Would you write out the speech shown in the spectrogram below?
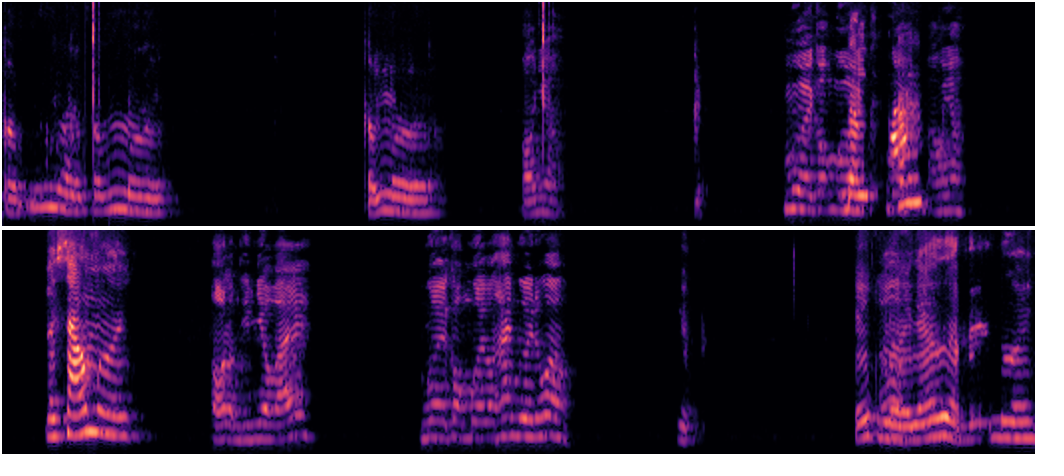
cộng 10 cộng 10 cộng 10 Bao nhiêu? 10 cộng 10 bằng 10 6 bằng bao nhiêu? là 60 Ờ làm gì nhiều vậy? 10 cộng 10 bằng 20 đúng không? Hết Đúng 10 không? nữa là 30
